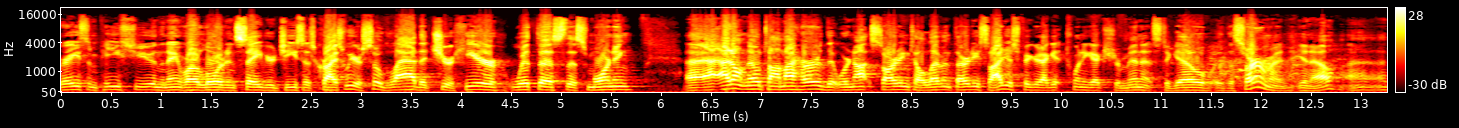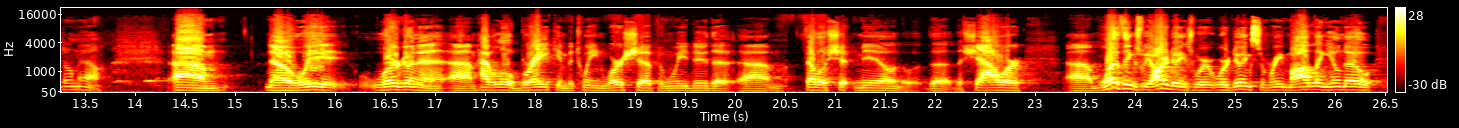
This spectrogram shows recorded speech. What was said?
Grace and peace to you in the name of our Lord and Savior Jesus Christ. We are so glad that you're here with us this morning. Uh, I don't know, Tom. I heard that we're not starting till 11:30, so I just figured I get 20 extra minutes to go with the sermon. You know, I, I don't know. Um, no, we we're going to um, have a little break in between worship, and we do the um, fellowship meal and the, the, the shower. Um, one of the things we are doing is we're, we're doing some remodeling. You'll know,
